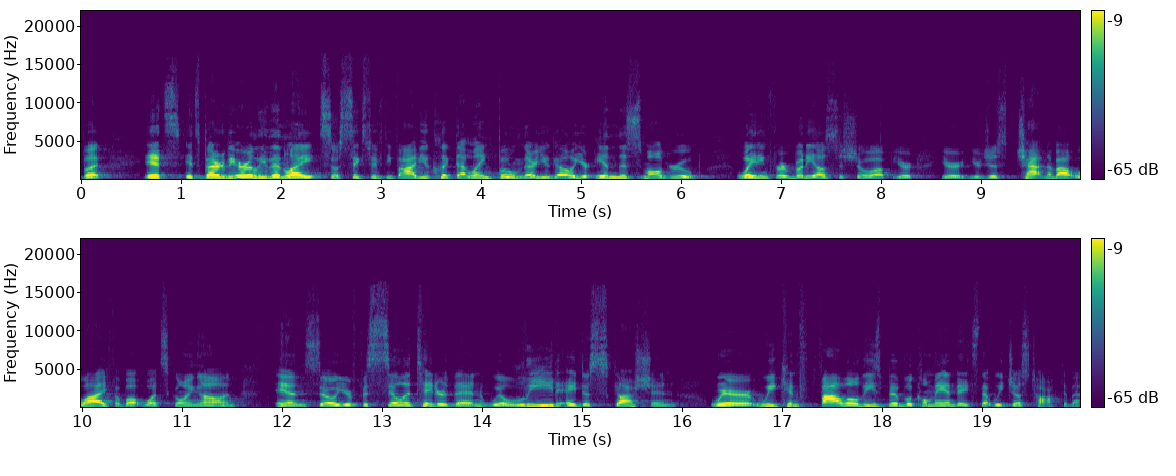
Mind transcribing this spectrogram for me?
But it's, it's better to be early than late. So 655, you click that link, boom, there you go. You're in this small group, waiting for everybody else to show up. You're, you're, you're just chatting about life, about what's going on. And so your facilitator then will lead a discussion where we can follow these biblical mandates that we just talked about.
